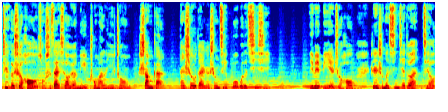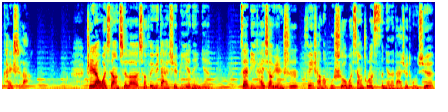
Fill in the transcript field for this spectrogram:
这个时候总是在校园里充满了一种伤感，但是又带着生机勃勃的气息，因为毕业之后，人生的新阶段就要开始啦。这让我想起了小飞鱼大学毕业那年。在离开校园时，非常的不舍我相处了四年的大学同学，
